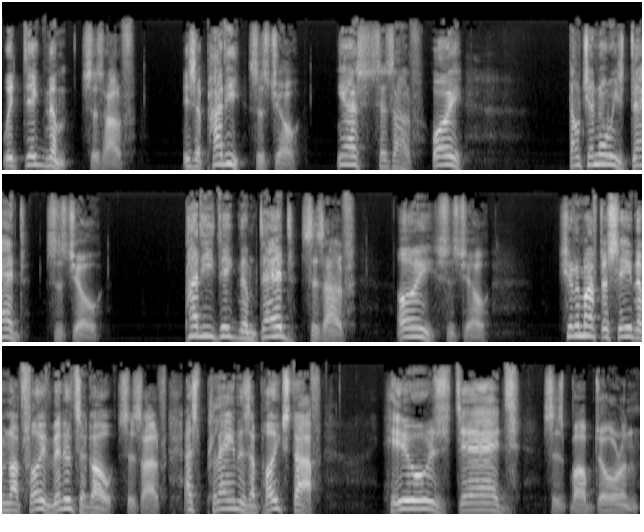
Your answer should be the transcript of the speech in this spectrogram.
With Dignam, says Alf. Is it Paddy? says Joe. Yes, says Alf. Why? Don't you know he's dead? says Joe. Paddy Dignam dead? says Alf. Aye, says Joe. Should him after seeing him not five minutes ago, says Alf, as plain as a pikestaff. Who's dead, says Bob Doran.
